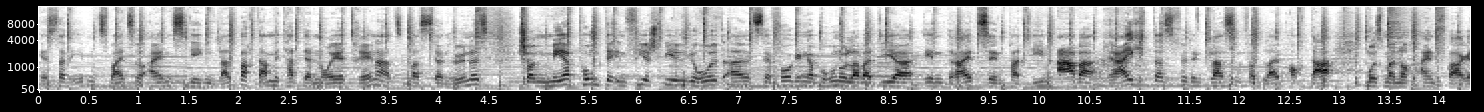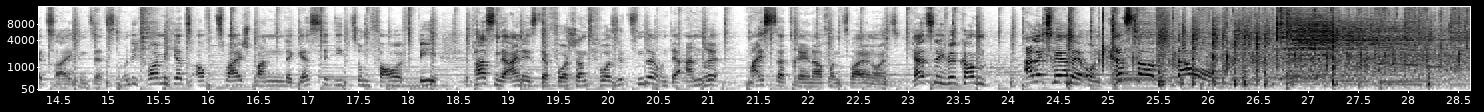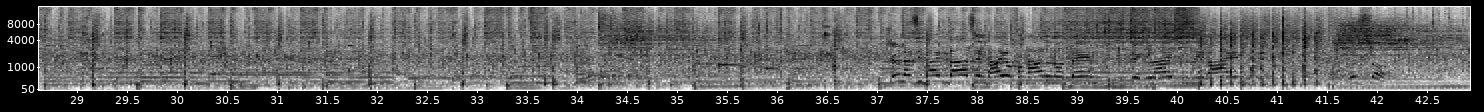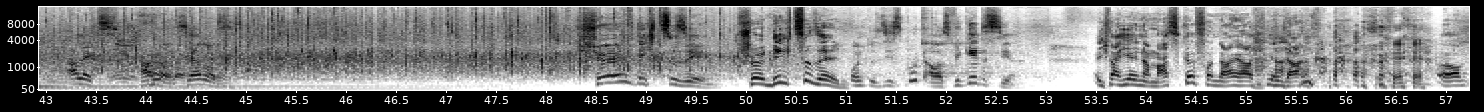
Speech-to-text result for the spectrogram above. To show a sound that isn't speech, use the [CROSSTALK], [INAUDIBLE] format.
Gestern eben 2 zu 1 gegen Gladbach. Damit hat der neue Trainer, Sebastian Hoeneß, schon mehr Punkte in vier Spielen geholt als der Vorgänger Bruno Labbadia in 13 Partien. Aber reicht das für den Klassenverbleib? Auch da muss man noch ein Fragezeichen setzen. Und ich freue mich jetzt auf zwei spannende Gäste, die zum VfB passen. Der eine ist der Vorstandsvorsitzende und der andere Meistertrainer von 92. Herzlich willkommen, Alex Werle und Christoph Daum. Sind. Hajo von Adel und Band begleiten Sie rein. Christoph, Alex, hallo, servus. Schön, dich zu sehen. Schön, dich zu sehen. Und du siehst gut aus. Wie geht es dir? Ich war hier in der Maske, von daher vielen Dank. [LAUGHS] ähm,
